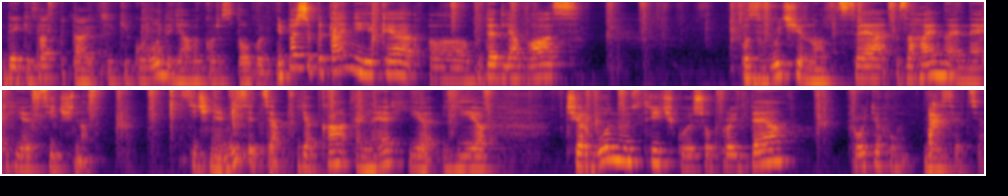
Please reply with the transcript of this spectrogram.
Деякі з вас питають, які колоди я використовую. І перше питання, яке е, буде для вас озвучено, це загальна енергія січня. Січня місяця, яка енергія є червоною стрічкою, що пройде протягом місяця.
